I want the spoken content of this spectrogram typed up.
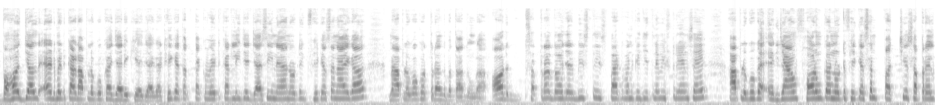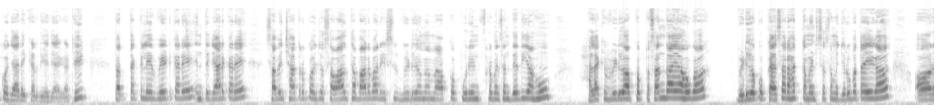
बहुत जल्द एडमिट कार्ड आप लोगों का जारी किया जाएगा, ठीक है? तब तक वेट कर लीजिए, जैसे ही नया नोटिफिकेशन आएगा, मैं आप लोगों को तुरंत बता दूँगा। और सत्रह दो हज़ार बीस तेईस पार्ट वन के जितने भी स्टूडेंट्स हैं, आप लोगों का एग्ज़ाम फॉर्म का नोटिफिकेशन पच्चीस अप्रैल को जारी कर दिया जाएगा, ठीक? तब तक के लिए वेट करें, इंतज़ार करें। सभी छात्रों को जो सवाल था बार बार इस वीडियो में मैं आपको पूरी इन्फॉर्मेशन दे दिया हूँ। हालाँकि वीडियो आपको पसंद आया होगा वीडियो को कैसा रहा कमेंट सेक्शन में ज़रूर बताइएगा। और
